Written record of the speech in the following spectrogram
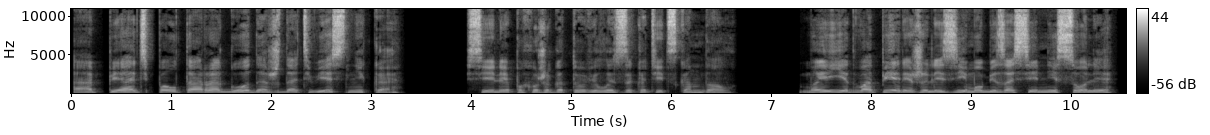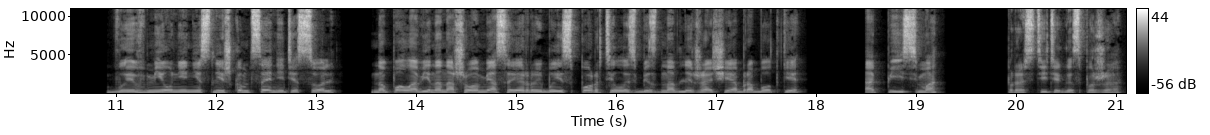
«Опять полтора года ждать вестника?» Селия, похоже, готовилась закатить скандал. «Мы едва пережили зиму без осенней соли. Вы в Милне не слишком цените соль, но половина нашего мяса и рыбы испортилась без надлежащей обработки. А письма? «Простите, госпожа,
